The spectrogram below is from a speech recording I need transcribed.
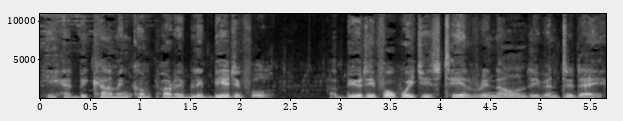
he had become incomparably beautiful, a beauty for which he is still renowned even today.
